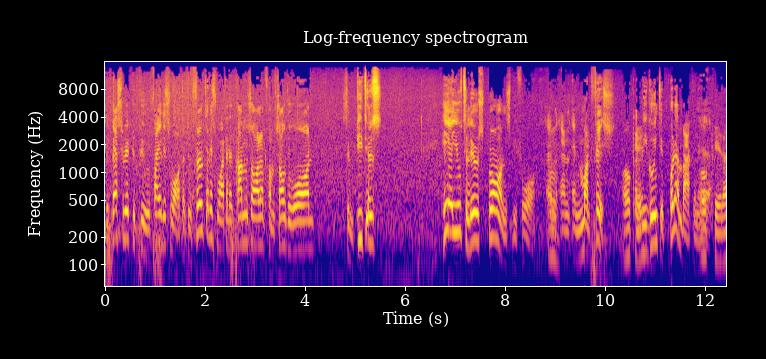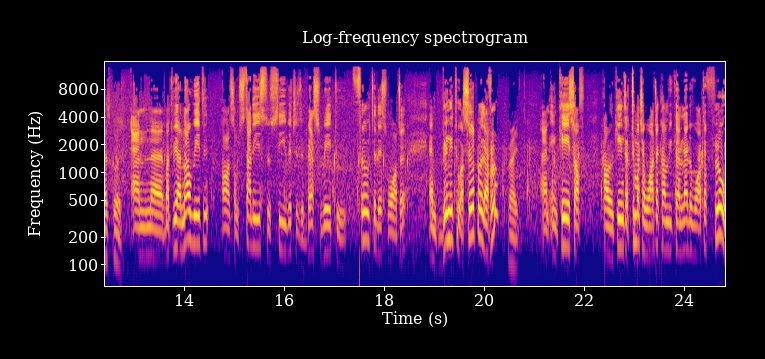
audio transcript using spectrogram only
the best way to purify this water, to filter this water that comes all up from South Ward, St. Peter's. Here used to live prawns before and, and, and mudfish. Okay. And we're going to put them back in here. Okay, that's good. And, uh, but we are now waiting on some studies to see which is the best way to filter this water and bring it to a certain level. Right. And in case of hurricanes or too much of water come, we can let the water flow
